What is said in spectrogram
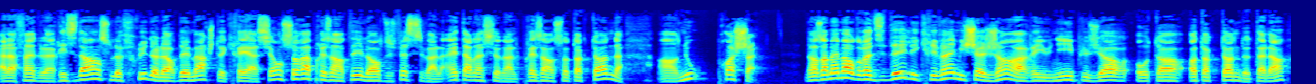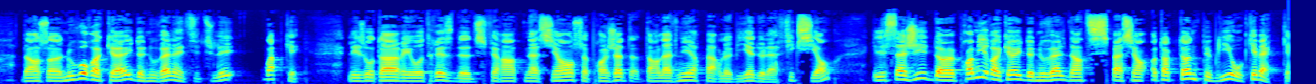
À la fin de la résidence, le fruit de leur démarche de création sera présenté lors du Festival international Présence autochtone en août prochain. Dans un même ordre d'idées, l'écrivain Michel Jean a réuni plusieurs auteurs autochtones de talent dans un nouveau recueil de nouvelles intitulé Wapke. Les auteurs et autrices de différentes nations se projettent dans l'avenir par le biais de la fiction. Il s'agit d'un premier recueil de nouvelles d'anticipation autochtone publié au Québec.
